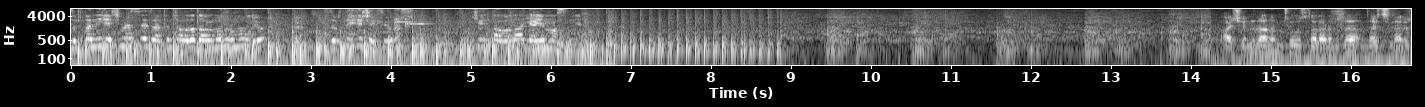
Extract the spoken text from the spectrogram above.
zırhtan iyi geçmezse zaten tavada dağılma durumu oluyor. Evet. Zırhta iyice çekiyoruz ki tavada yayılmasın diye. Ayşenur Hanım çoğu ustalarımıza taş çıkarır.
